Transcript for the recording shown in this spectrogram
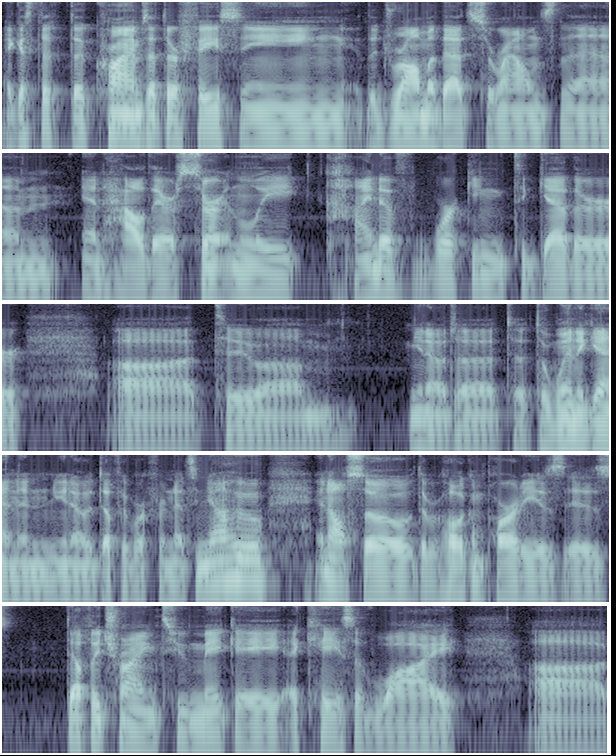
I guess the, the crimes that they're facing, the drama that surrounds them, and how they're certainly kind of working together uh, to um, you know to, to, to win again, and you know definitely work for Netanyahu, and also the Republican Party is is definitely trying to make a, a case of why uh,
